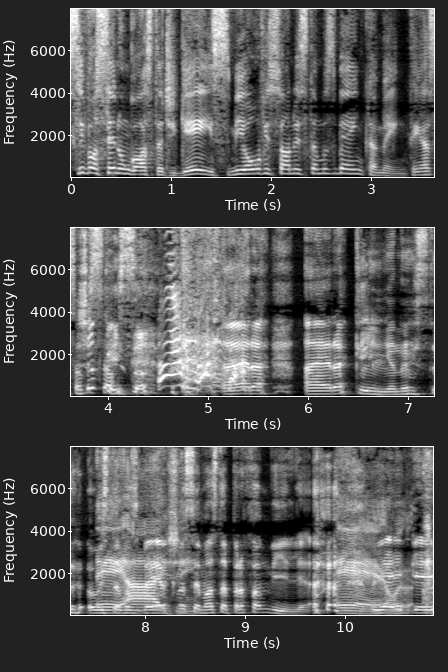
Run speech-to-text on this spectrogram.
Se você não gosta de gays, me ouve só no Estamos Bem também. Tem essa opção. a, era, a era clean. No, o é, Estamos Bem ai, é o que você mostra pra família. É, e aí eu... gay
